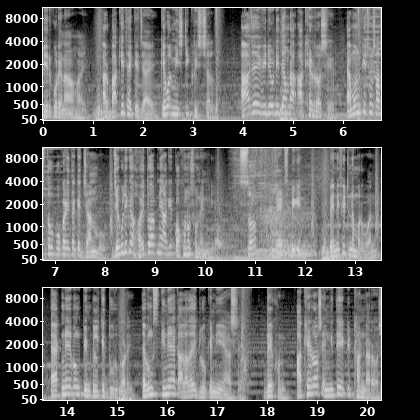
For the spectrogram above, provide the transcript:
বের করে নেওয়া হয়। আর বাকি থেকে যায় কেবল মিষ্টি ক্রিস্টাল। আজ এই ভিডিওটিতে আমরা আখের রসের এমন কিছু স্বাস্থ্য উপকারিতাকে জানব, যেগুলিকে হয়তো আপনি আগে কখনো শোনেননি। So let's begin benefit number one acne এবং পিম্পলকে দূর করে এবং স্কিনে এক আলাদাই গ্লোকে নিয়ে আসে। দেখুন, আখের রস এমনিতে একটি ঠান্ডা রস,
